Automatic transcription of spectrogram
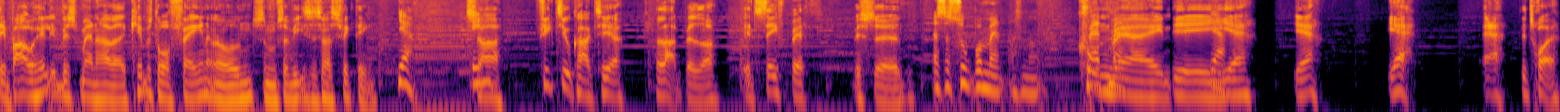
Det er bare uheldigt, hvis man har været kæmpe stor fan af noget, som så viser sig at svigte en. Ja. Så fiktiv karakter, klart bedre. Et safe bet, hvis øh, Altså Superman og sådan noget. kunne Batman. være en... Øh, Ja. ja. ja. Ja. Ja, det tror jeg.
